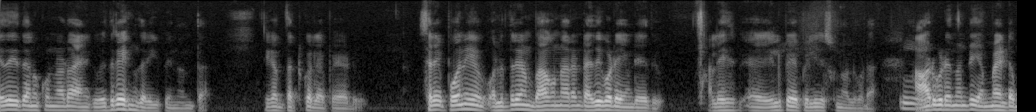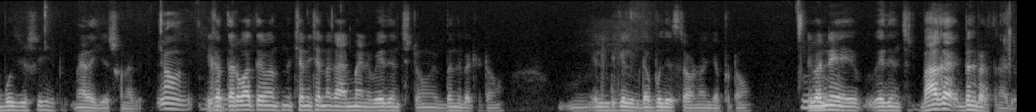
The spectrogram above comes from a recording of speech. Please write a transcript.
ఏదైతే అనుకున్నాడో ఆయనకు వ్యతిరేకం జరిగిపోయింది అంతా ఇక తట్టుకోలేకపోయాడు. సరే పోనీ వాళ్ళిద్దరు ఏమైనా బాగున్నారంటే అది కూడా ఏం లేదు. అలా వెళ్ళిపోయి పెళ్ళి చేసుకున్న వాళ్ళు కూడా. ఆడు కూడా ఏంటంటే అమ్మాయిని డబ్బు చూసి మ్యారేజ్ చేసుకున్నాడు. అవును. ఇక తర్వాత ఏమవుతుంది? చిన్న చిన్నగా అమ్మాయిని వేధించడం ఇబ్బంది పెట్టడం ఇంటికి వెళ్ళి డబ్బులు తీసుకురావడం అని చెప్పడం ఇవన్నీ వేధించడం బాగా ఇబ్బంది పెడుతున్నాడు.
